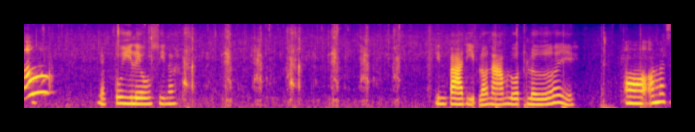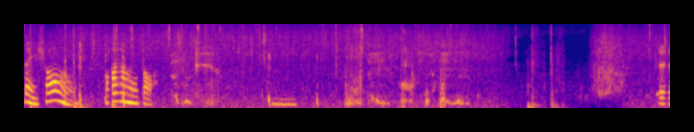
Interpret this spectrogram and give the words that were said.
เอ้าอยากตุยเร็วสินะ กินปลาดิบแล้วน้ำลดเลย อ๋อ เอามาใส่ช่อง แล้วก็ทำไงต่อ เออ ท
